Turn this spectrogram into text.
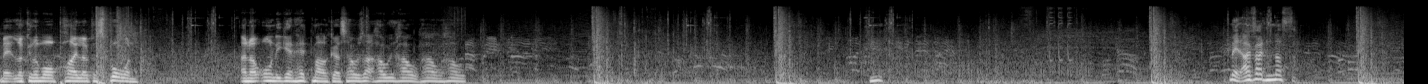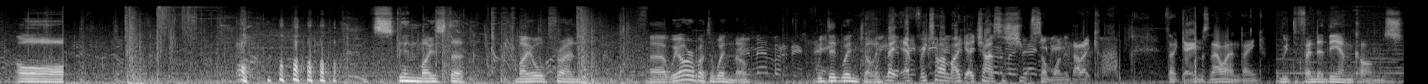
Mate, look at them all pile out to spawn. And I'm only getting hit markers. How is that? How, how, how, how? Hmm? Mate, I've had nothing. Oh. Oh. Skinmeister. My old friend. Uh, we are about to win, though. We did win, Jolly. Mate, every time I get a chance to shoot someone, they're like, the game's now ending. We defended the MCOMs.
